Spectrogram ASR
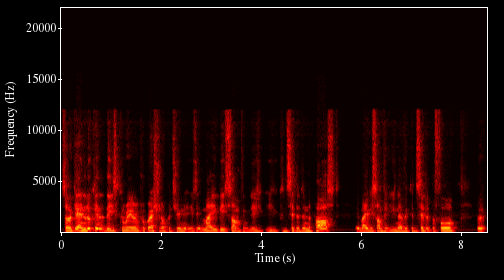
So again, looking at these career and progression opportunities, it may be something that you, considered in the past. It may be something you've never considered before. But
